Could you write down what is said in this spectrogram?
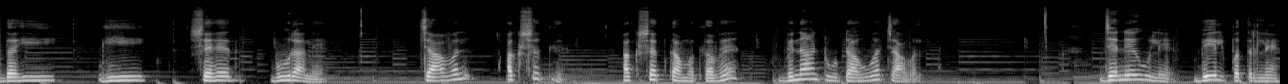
दही, घी, शहद, बूरा लें। चावल अक्षत लें। अक्षत का मतलब है बिना टूटा हुआ चावल। जनेऊ लें बेल पत्र लें,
